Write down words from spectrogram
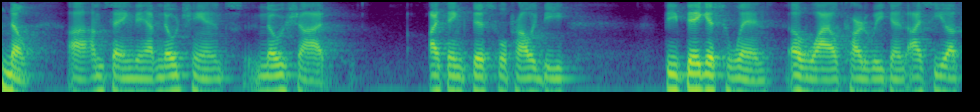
No. Uh, I'm saying they have no chance, no shot. I think this will probably be the biggest win of wild card weekend. I see a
